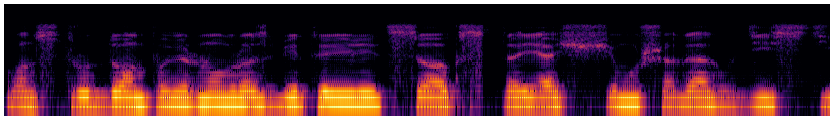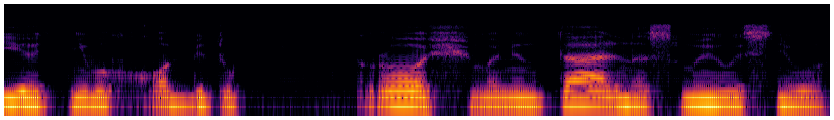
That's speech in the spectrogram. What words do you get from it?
Он с трудом повернул разбитое лицо к стоящему шагах в десяти от него хоббиту. Кровь моментально смыла с него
